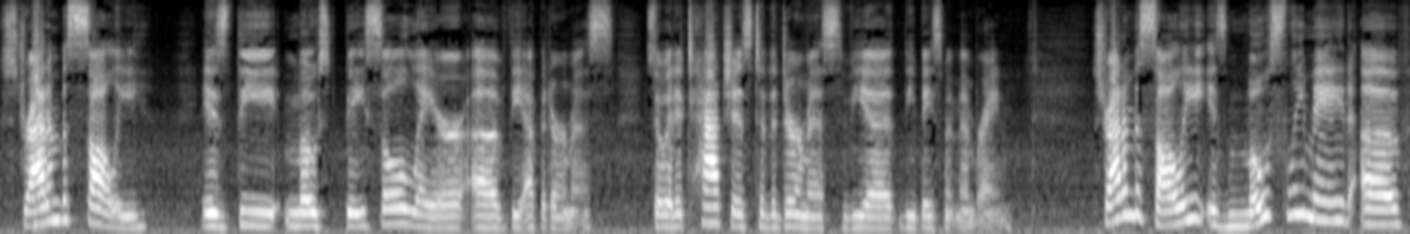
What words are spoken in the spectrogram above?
Stratum basale is the most basal layer of the epidermis. So it attaches to the dermis via the basement membrane. Stratum basale is mostly made of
